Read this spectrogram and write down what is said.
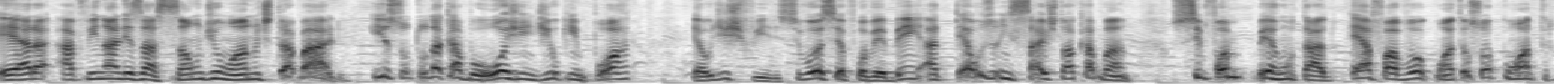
era a finalização de um ano de trabalho. Isso tudo acabou. Hoje em dia o que importa é o desfile. Se você for ver bem, até os ensaios estão acabando. Se for me perguntado, é a favor ou contra, eu sou contra.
